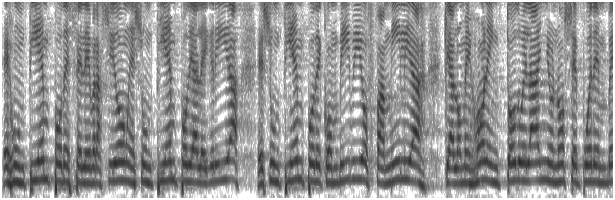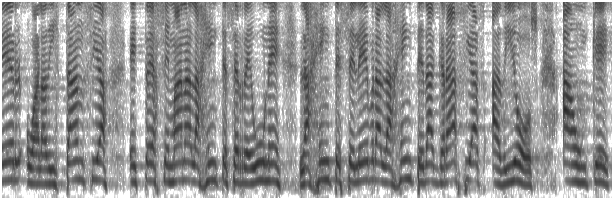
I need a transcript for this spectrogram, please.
Es un tiempo de celebración, es un tiempo de alegría, es un tiempo de convivio. Familias que a lo mejor en todo el año no se pueden ver o a la distancia. Esta semana la gente se reúne, la gente celebra, la gente da gracias a Dios, aunque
